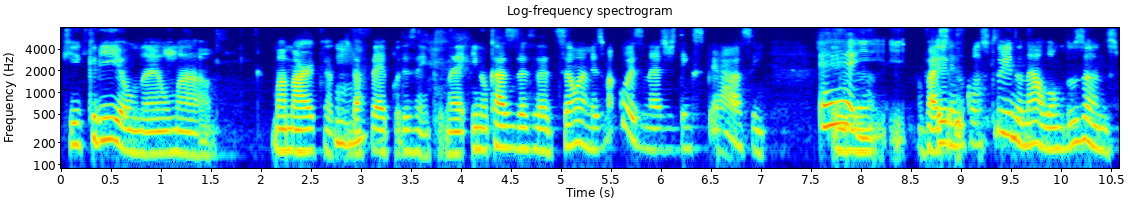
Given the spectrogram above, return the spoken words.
que criam, né, uma uma marca uhum. da fé, por exemplo, né? E no caso da tradição é a mesma coisa, né? A gente tem que esperar, assim. É, e, vai sendo construído, né, ao longo dos anos.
